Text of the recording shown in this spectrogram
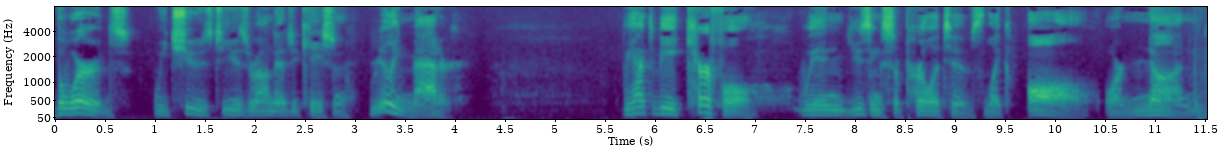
the words we choose to use around education really matter. We have to be careful when using superlatives like all or none.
